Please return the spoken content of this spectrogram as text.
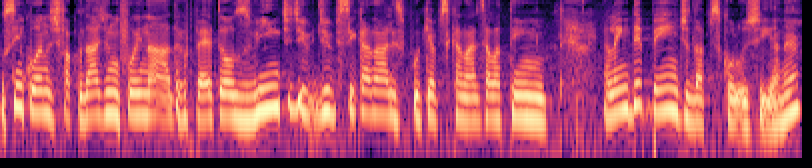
Os cinco anos de faculdade não foi nada, perto aos 20 de, de psicanálise, porque a psicanálise ela tem ela independe da psicologia, né?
